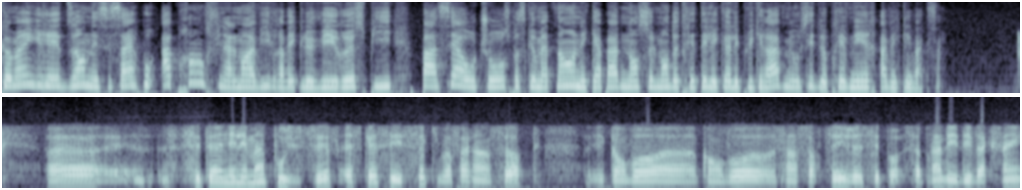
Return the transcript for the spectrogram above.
comme ingrédient nécessaire pour apprendre finalement à vivre avec le virus, puis passer à autre chose, parce que maintenant, on est capable non seulement de traiter les cas les plus graves, mais aussi de le prévenir avec les vaccins? Euh, c'est un élément positif. Est-ce que c'est ça qui va faire en sorte qu'on va euh, qu'on va s'en sortir, je ne sais pas. Ça prend des, des vaccins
